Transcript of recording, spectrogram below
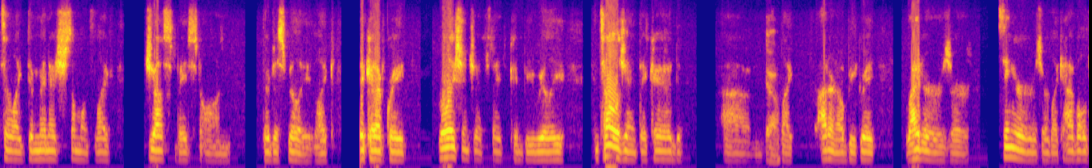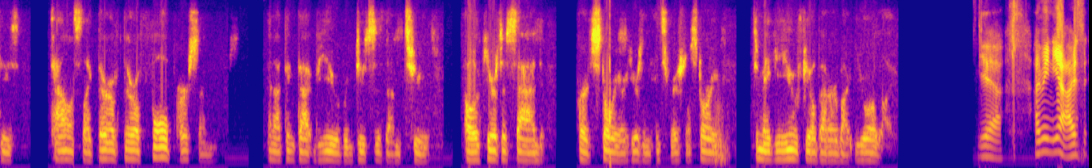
to like diminish someone's life just based on their disability. Like they could have great relationships, they could be really intelligent, they could um, Yeah. like I don't know, be great writers or singers or like have all these talents. Like they're a, they're a full person, and I think that view reduces them to oh here's a sad or story or here's an inspirational story to make you feel better about your life. Yeah, I mean, yeah, I th-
